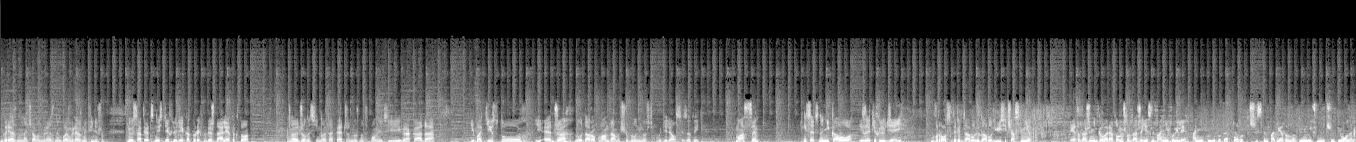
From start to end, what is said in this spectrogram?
грязным началом, грязным боем, грязным финишем. Ну и, соответственно, из тех людей, которые их побеждали, это кто? Э, Джона Сину, это опять же нужно вспомнить и игрока, да, и Батисту, и Эджа, ну да, Роб Ван Дам еще был немножечко выделялся из этой массы. И, соответственно, никого из этих людей в ростере WWE сейчас нет. И это даже не говоря о том, что даже если бы они были, они были бы готовы к чистым победам над нынешними чемпионами.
